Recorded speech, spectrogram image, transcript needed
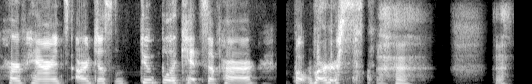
her parents are just duplicates of her, but worse.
